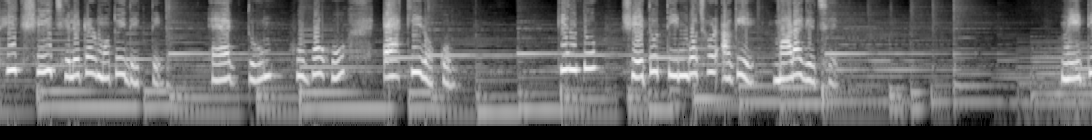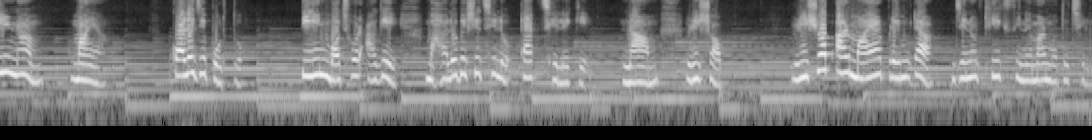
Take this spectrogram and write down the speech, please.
ঠিক সেই ছেলেটার মতোই দেখতে। একদম হুবহু একই রকম। কিন্তু সে তো তিন বছর আগে মারা গেছে। মেয়েটির নাম মায়া। কলেজে পড়তো। তিন বছর আগে ভালোবেসেছিল এক ছেলেকে। নাম ঋষভ। ঋষভ আর মায়ার প্রেমটা যেন ঠিক সিনেমার মতো ছিল।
